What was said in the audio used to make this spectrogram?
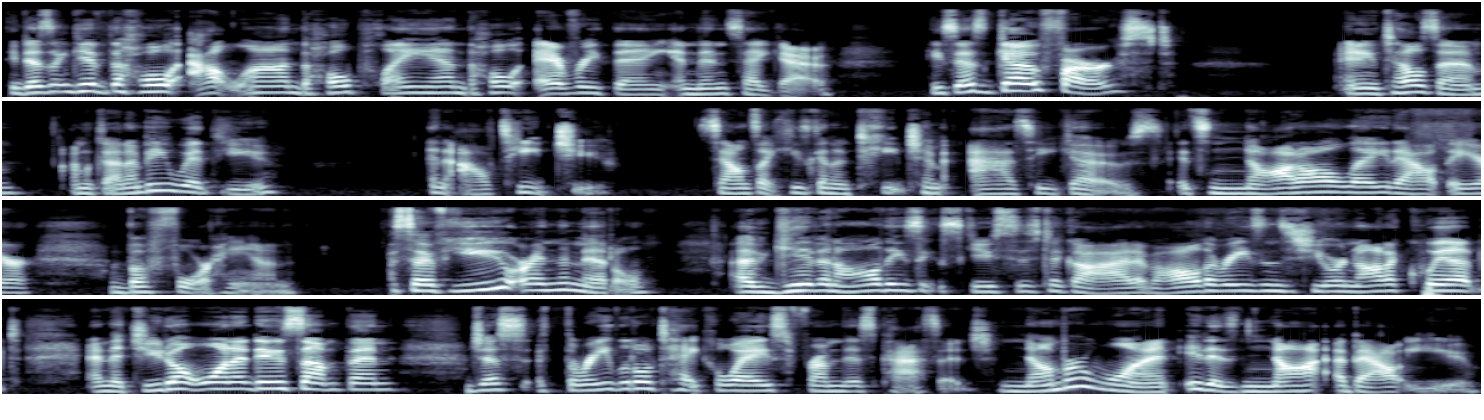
He doesn't give the whole outline, the whole plan, the whole everything, and then say go. He says go first. And he tells him, I'm going to be with you and I'll teach you. Sounds like he's going to teach him as he goes. It's not all laid out there beforehand. So if you are in the middle of giving all these excuses to God, of all the reasons you are not equipped and that you don't want to do something, just three little takeaways from this passage. Number one, it is not about you.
